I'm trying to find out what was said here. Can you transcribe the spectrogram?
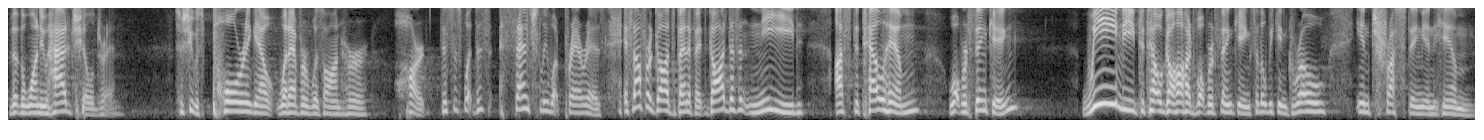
the, the, one who had children. So she was pouring out whatever was on her heart. This is what this is essentially what prayer is. It's not for God's benefit. God doesn't need us to tell him what we're thinking. We need to tell God what we're thinking so that we can grow in trusting in him.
